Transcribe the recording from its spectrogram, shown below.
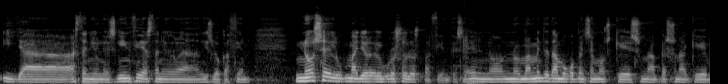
Y ya has tenido un esguince y has tenido una dislocación. No es el mayor, el grueso de los pacientes. ¿eh? normalmente tampoco pensemos que es una persona que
